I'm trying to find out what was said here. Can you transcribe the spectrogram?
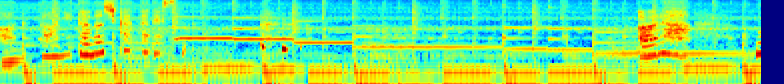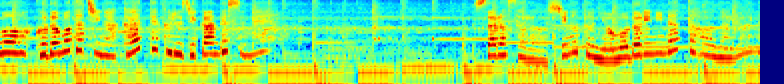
本当に楽しかったです。あらもう子供たちが帰ってくる時間ですね。そろそろお仕事にお戻りになった方が良いの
